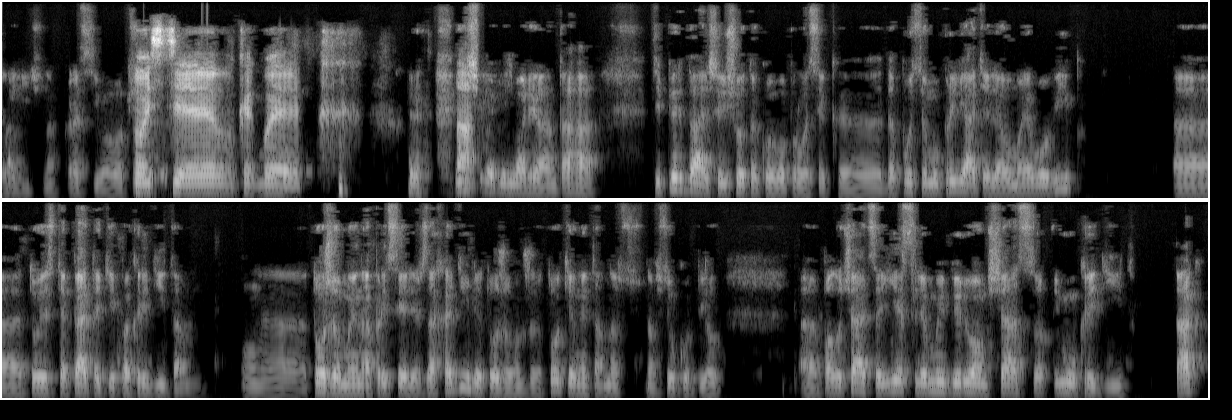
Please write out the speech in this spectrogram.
логично, красиво вообще. То есть, э, как бы... Еще один вариант, ага. Теперь дальше еще такой вопросик. Э, допустим, у приятеля, у моего VIP, то есть, опять-таки, по кредитам э, тоже мы на преселе заходили, тоже он же токены там на, на всю купил. Э, получается, если мы берем сейчас ему кредит, так,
